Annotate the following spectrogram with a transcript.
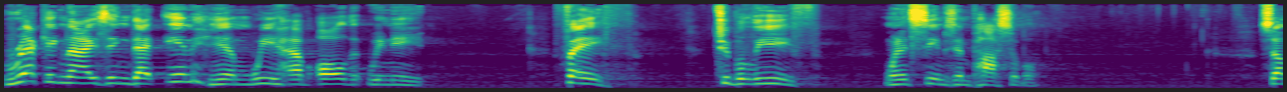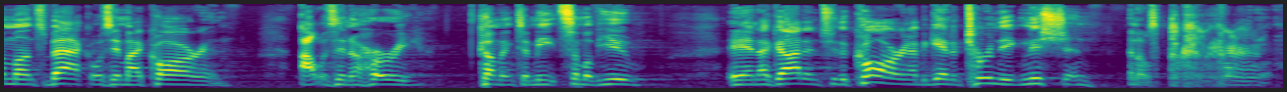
recognizing that in Him we have all that we need. Faith to believe when it seems impossible. Some months back, I was in my car and I was in a hurry coming to meet some of you. And I got into the car and I began to turn the ignition and I was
